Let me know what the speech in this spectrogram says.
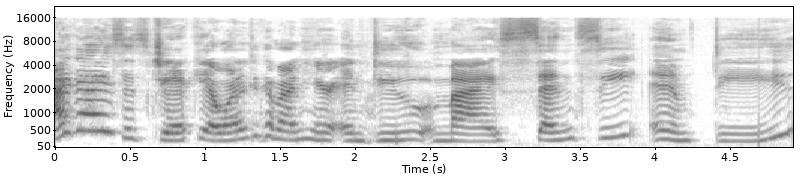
Hi guys, it's Jackie. I wanted to come on here and do my Scentsy Empties.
